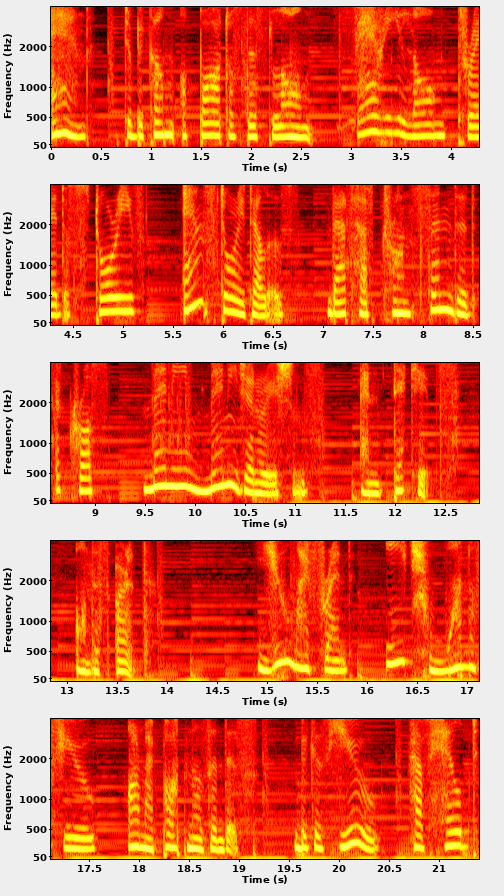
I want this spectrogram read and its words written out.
and to become a part of this long, very long thread of stories and storytellers that have transcended across many, many generations and decades on this earth. You, my friend, each one of you are my partners in this because you have helped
